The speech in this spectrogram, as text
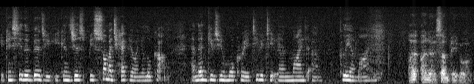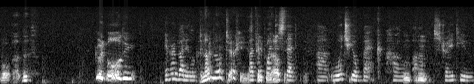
you can see the birds, you, you can just be so much happier when you look up. And that gives you more creativity Yeah. and mind, um, clear mind. I, I know some people walk like this. Good morning. Everybody look And I'm not joking. But the point is there. that uh, watch your back, how Mm, um, mm. straight you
